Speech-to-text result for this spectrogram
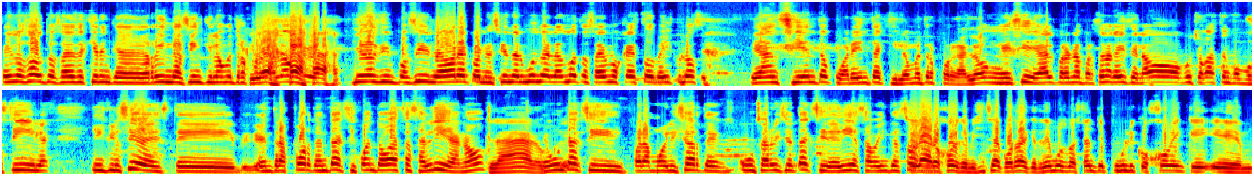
en los autos a veces quieren que rinda 100 kilómetros por galón, y eso es imposible. Ahora conociendo el mundo de las motos sabemos que estos vehículos te dan 140 kilómetros por galón. Es ideal para una persona que dice, no, mucho gasto en combustible. Inclusive este, en transporte, en taxi, ¿cuánto gastas al día, no? Claro. En un taxi, para movilizarte, un servicio de taxi de 10 a 20 soles. Claro, Jorge, me hiciste acordar que tenemos bastante público joven que eh,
